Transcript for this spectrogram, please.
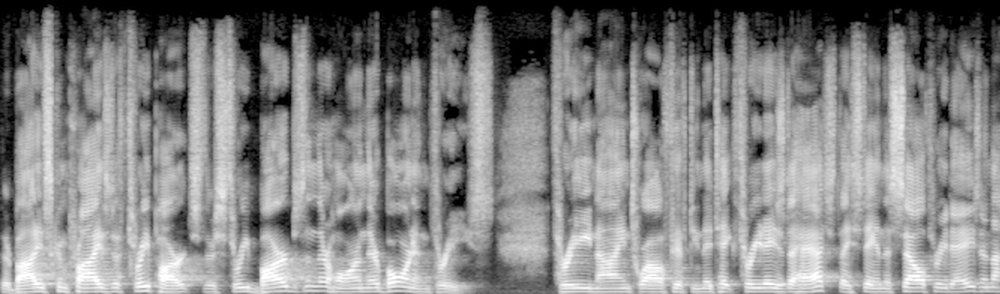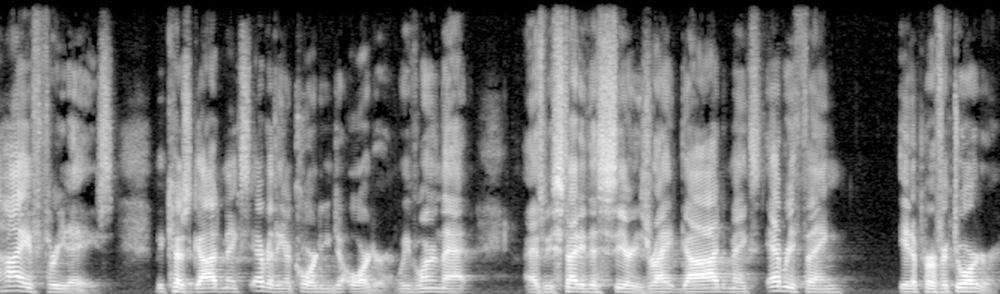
Their body's comprised of three parts. There's three barbs in their horn. They're born in threes. 3, 9, 12, 15. They take three days to hatch. They stay in the cell three days and the hive three days because God makes everything according to order. We've learned that as we study this series, right? God makes everything in a perfect order.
